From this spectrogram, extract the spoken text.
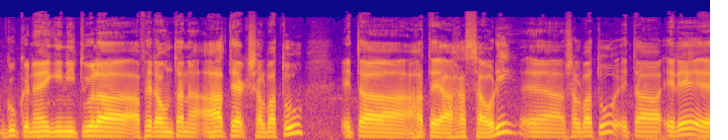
guk nahi egin nituela afera hontan ahateak salbatu, eta ahate arraza hori e, salbatu, eta ere e,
